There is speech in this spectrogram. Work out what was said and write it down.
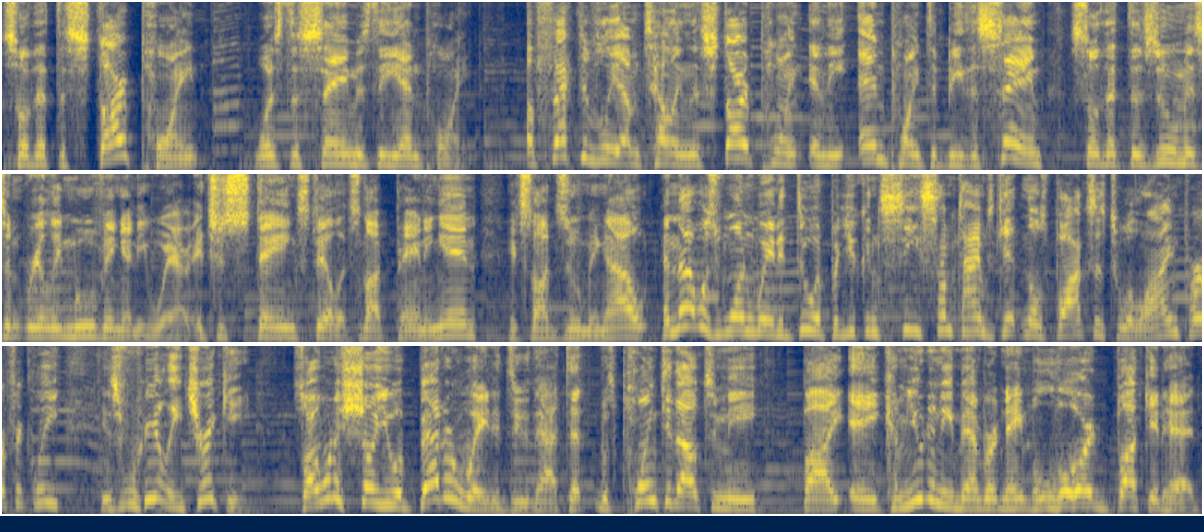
so that the start point was the same as the end point. Effectively, I'm telling the start point and the end point to be the same so that the zoom isn't really moving anywhere. It's just staying still. It's not panning in, it's not zooming out. And that was one way to do it, but you can see sometimes getting those boxes to align perfectly is really tricky. So I want to show you a better way to do that that was pointed out to me by a community member named Lord Buckethead.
